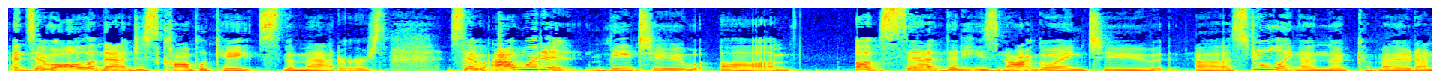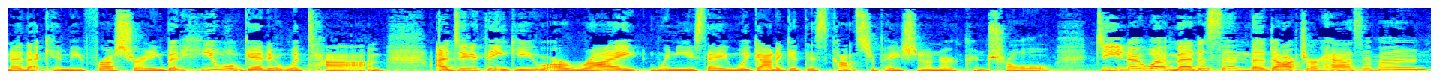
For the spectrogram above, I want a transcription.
And so all of that just complicates the matters. So I wouldn't be too um, upset that he's not going to uh, stooling on the commode. I know that can be frustrating, but he will get it with time. I do think you are right when you say we got to get this constipation under control. Do you know what medicine the doctor has him on?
